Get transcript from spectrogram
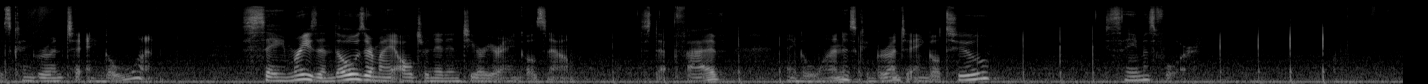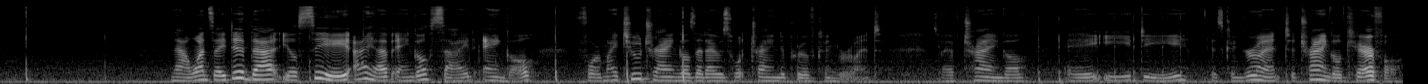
is congruent to angle 1. Same reason. Those are my alternate interior angles now. Step 5, angle 1 is congruent to angle 2. Same as 4. Now once I did that, you'll see I have angle side angle for my two triangles that I was trying to prove congruent. So I have triangle AED is congruent to triangle, careful,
